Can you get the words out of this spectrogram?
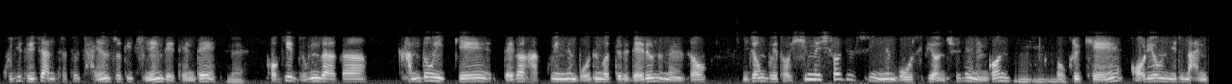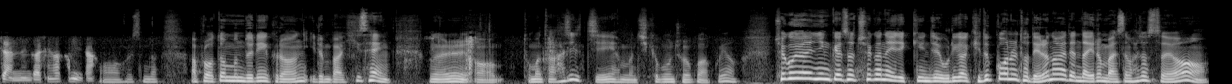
굳이 들지 않더라도 자연스럽게 진행될 텐데 네. 거기에 누군가가 감동 있게 내가 갖고 있는 모든 것들을 내려놓으면서 이 정부에 더 힘을 실어줄 수 있는 모습이 연출되는 건뭐 음, 음, 음. 그렇게 어려운 일은 아니지 않는가 생각합니다. 어 그렇습니다. 앞으로 어떤 분들이 그런 이른바 희생을 어 도맡아 하실지 한번 지켜보면 좋을 것 같고요. 최고위원님께서 최근에 이제 우리가 기득권을 더 내려놔야 된다 이런 말씀하셨어요.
